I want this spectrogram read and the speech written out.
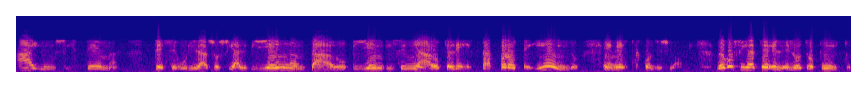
hay un sistema de seguridad social bien montado, bien diseñado, que les está protegiendo en estas condiciones. Luego fíjate el, el, otro punto.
